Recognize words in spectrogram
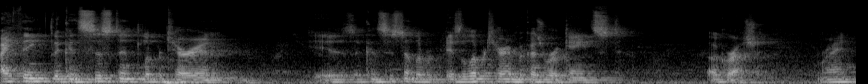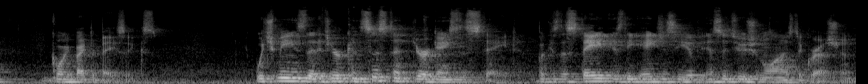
I think the consistent libertarian is a consistent liber- is a libertarian because we're against aggression, right? Going back to basics. Which means that if you're consistent, you're against the state because the state is the agency of institutionalized aggression.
